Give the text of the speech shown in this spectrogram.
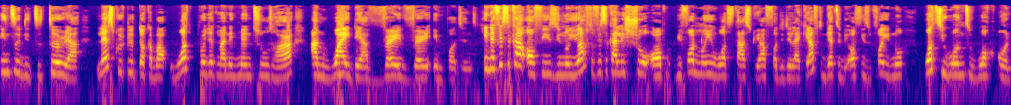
into the tutorial, let's quickly talk about what project management tools are and why they are very, very important. In a physical office, you know, you have to physically show up before knowing what task you have for the day. Like you have to get to the office before you know what you want to work on.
